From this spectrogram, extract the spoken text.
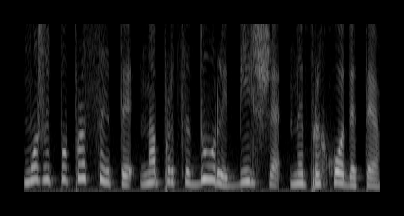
можуть попросити на процедури більше не приходити.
